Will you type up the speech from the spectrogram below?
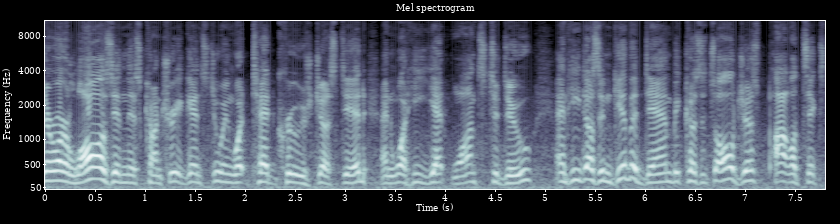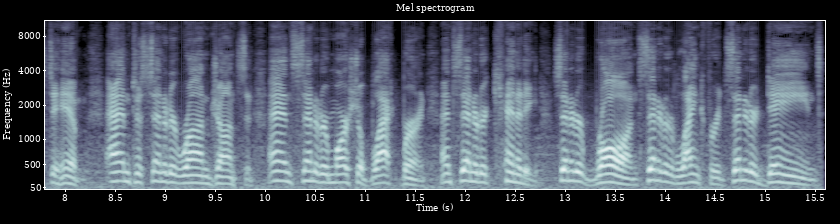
There are laws in this country against doing what Ted Cruz just did and what he yet wants to do, and he doesn't give a damn because it's all just politics to him and to Senator Ron Johnson and Senator Marsha Blackburn and Senator Kennedy, Senator Braun, Senator Lankford, Senator Daines,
